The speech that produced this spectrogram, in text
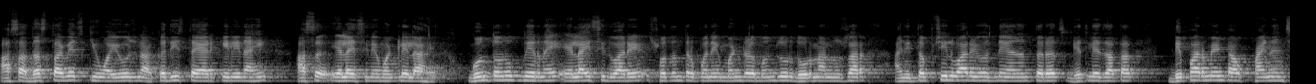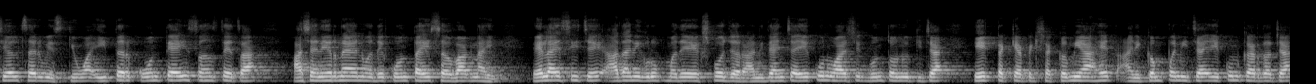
असा दस्तावेज किंवा योजना कधीच तयार केली नाही असं एल आय सीने म्हटलेलं आहे. गुंतवणूक निर्णय एल आय सीद्वारे स्वतंत्रपणे मंडळ मंजूर धोरणानुसार आणि तपशीलवार योजनेनंतरच घेतले जातात. डिपार्टमेंट ऑफ फायनान्शियल सर्व्हिस किंवा इतर कोणत्याही संस्थेचा अशा निर्णयांमध्ये कोणताही सहभाग नाही. एल आय सीचे अदानी ग्रुपमध्ये एक्सपोजर आणि त्यांच्या एकूण वार्षिक गुंतवणुकीच्या एक टक्क्यापेक्षा कमी आहेत आणि कंपनीच्या एकूण कर्जाच्या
